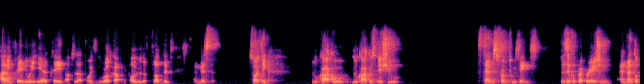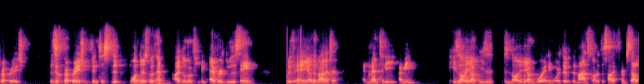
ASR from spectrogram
Having played the way he had played up to that point in the World Cup, he probably would have flubbed it and missed it. So I think Lukaku Lukaku's issue stems from two things physical preparation and mental preparation. Physical preparation, Pintus did wonders with him. I don't know if he can ever do the same with any other manager. And mentally, I mean, he's not a young he's not a young boy anymore. The, the man's going to decide for himself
